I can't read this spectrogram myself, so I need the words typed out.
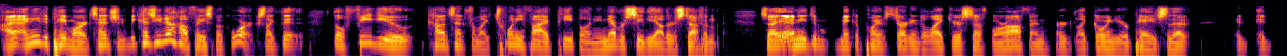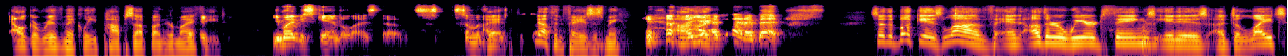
I, I need to pay more attention because you know how Facebook works. Like they, they'll feed you content from like 25 people and you never see the other stuff. And so I, Yeah. I need to make a point of starting to like your stuff more often or like going to your page so that it, it algorithmically pops up under my feed. you might be scandalized though. It's some of I, it. nothing phases me. yeah, uh, I bet. I bet. So the book is Love and Other Weird Things. It is a delight.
